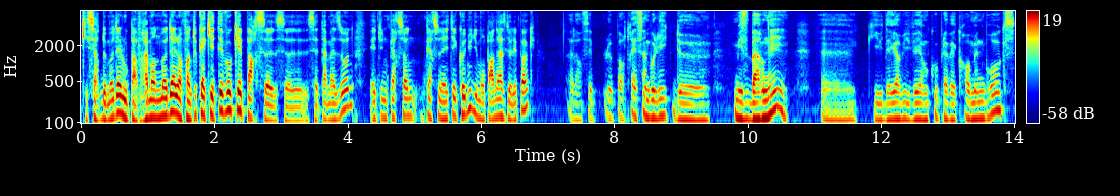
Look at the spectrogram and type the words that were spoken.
qui sert de modèle, ou pas vraiment de modèle, enfin en tout cas qui est évoquée par ce, ce- cette Amazone, est une personne, personnalité connue du Montparnasse de l'époque? Alors c'est le portrait symbolique de Miss Barney, euh, qui d'ailleurs vivait en couple avec Roman Brooks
